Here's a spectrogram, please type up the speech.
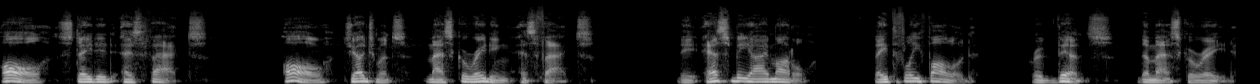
All stated as facts, all judgments masquerading as facts. The SBI model, faithfully followed, prevents the masquerade.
